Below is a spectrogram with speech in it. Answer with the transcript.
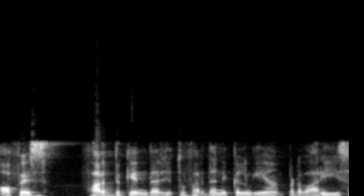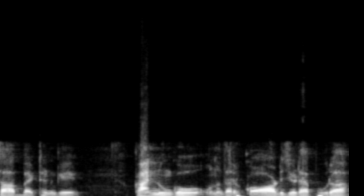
ਆਫਿਸ, ਫਰਦ ਕੇਂਦਰ ਜਿੱਥੋਂ ਫਰਦਾਂ ਨਿਕਲਣਗੀਆਂ, ਪਟਵਾਰੀ ਸਾਹਿਬ ਬੈਠਣਗੇ ਕਾਨੂੰਗੋ ਉਹਨਾਂ ਦਾ ਰਿਕਾਰਡ ਜਿਹੜਾ ਪੂਰਾ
